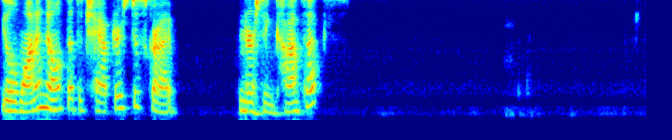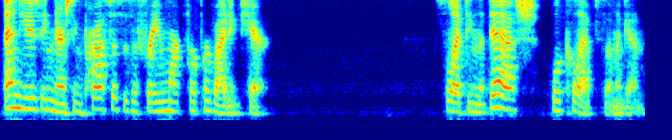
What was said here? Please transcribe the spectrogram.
You'll want to note that the chapters describe nursing concepts, and using nursing process as a framework for providing care. Selecting the dash will collapse them again.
